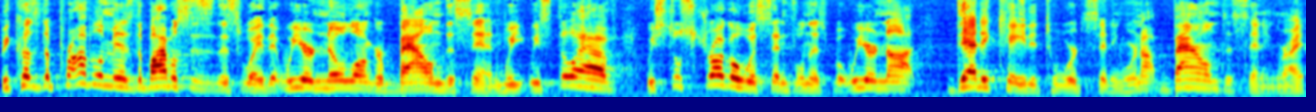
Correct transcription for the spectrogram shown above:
Because the problem is, the Bible says it this way, that we are no longer bound to sin. We, we still have, we still struggle with sinfulness, but we are not dedicated towards sinning. We're not bound to sinning, right?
